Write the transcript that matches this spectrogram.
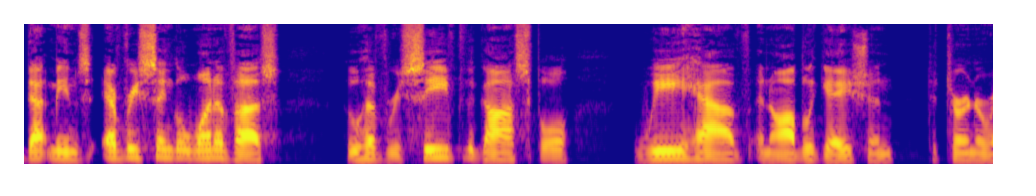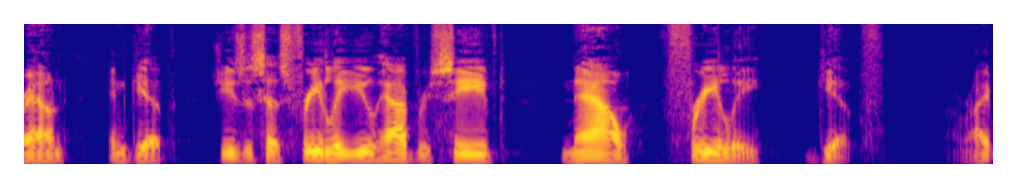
That means every single one of us who have received the gospel we have an obligation to turn around and give. Jesus says, Freely you have received, now freely give. All right?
